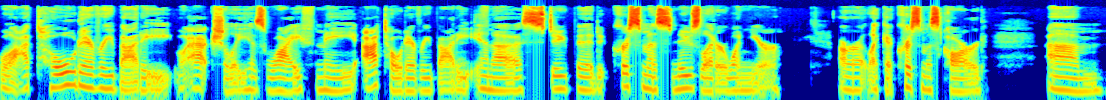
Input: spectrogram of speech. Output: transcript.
well, I told everybody, well, actually, his wife, me, I told everybody in a stupid Christmas newsletter one year or like a Christmas card. Um,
